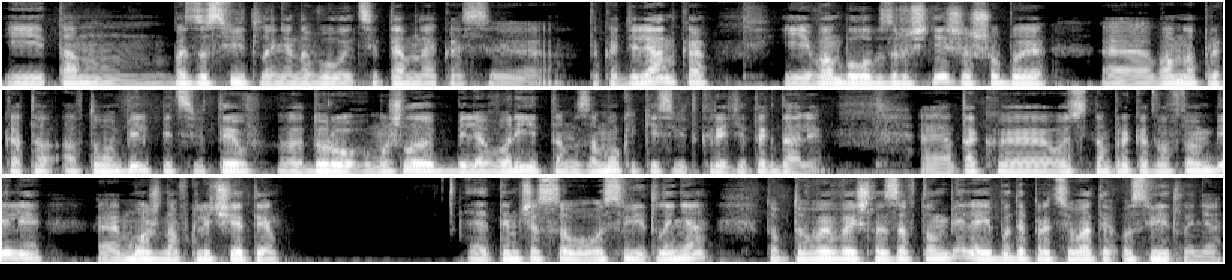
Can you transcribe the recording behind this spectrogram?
І там без освітлення на вулиці темна якась е, така ділянка. І вам було б зручніше, щоб е, вам, наприклад, автомобіль підсвітив е, дорогу. Можливо, біля воріт, там замок якийсь відкритий і так далі. Так, ось, наприклад, в автомобілі можна включити тимчасове освітлення. Тобто ви вийшли з автомобіля і буде працювати освітлення.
